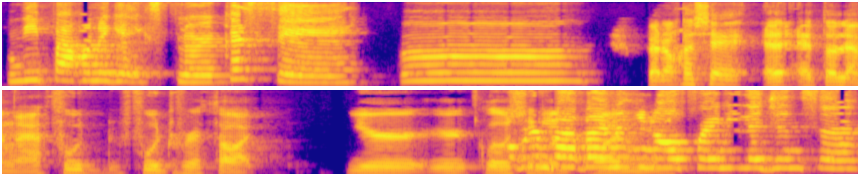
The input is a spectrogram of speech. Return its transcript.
Hindi pa ako nag-explore kasi, mm, Pero kasi, e- eto lang ah, food, food for thought. You're, you're closing sobrang baba on... ng in-offer nila dyan sa,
